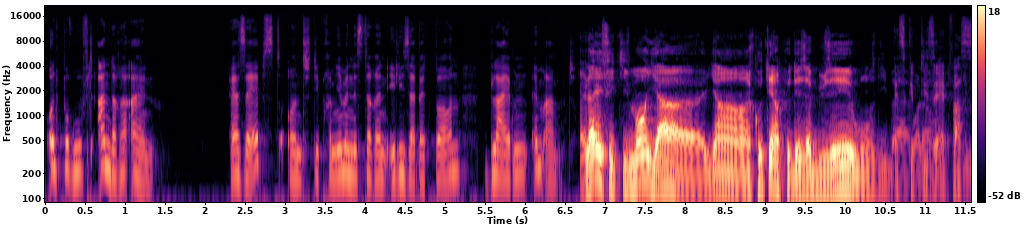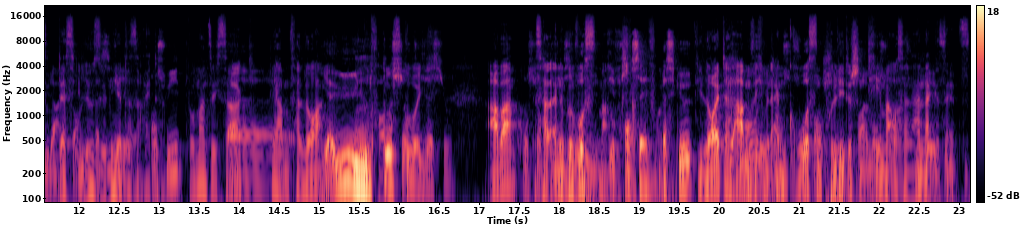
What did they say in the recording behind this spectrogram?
und beruft andere ein. Er selbst und die Premierministerin Elisabeth Borne bleiben im Amt. Là, effectivement, il y a, il y a un côté un peu désabusé où on se dit, bah, es gibt diese etwas desillusionierte Seite, wo man sich sagt, wir haben verloren. A eu une conscientisation. Aber es hat eine Bewusstmachung stattgefunden. Die Leute haben sich mit einem großen politischen Thema auseinandergesetzt,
